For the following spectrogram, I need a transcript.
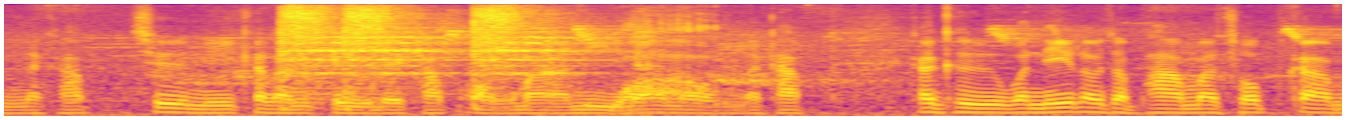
นนะครับชื่อนี้การันตีเลยครับออกมาดีแน่นอนนะครับก็คือวันนี้เราจะพามาชมกับ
